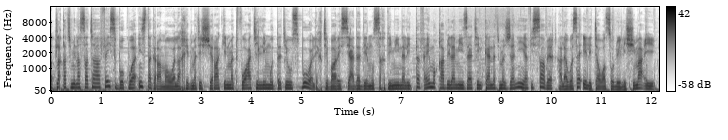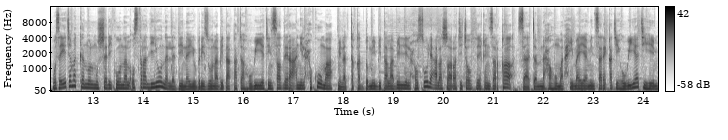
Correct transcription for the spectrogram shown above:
أطلقت منصة فيسبوك وإنستغرام أول خدمة اشتراك مدفوعة لمدة أسبوع لاختبار استعداد المستخدمين للدفع مقابل ميزات كانت مجانية في السابق على وسائل التواصل الاجتماعي. وسيتمكن المشتركون الأستراليون الذين يبرزون بطاقة هوية صادرة عن الحكومة من التقدم بطلب للحصول على شارة توثيق زرقاء. ستمنحهم الحماية من سرقة هوياتهم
